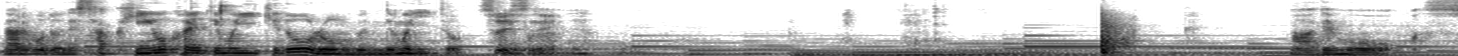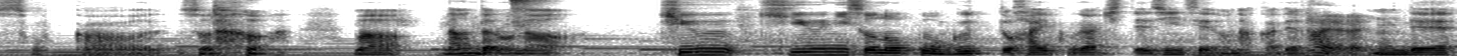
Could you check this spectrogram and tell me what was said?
なるほどね。作品を書いてもいいけど論文でもいいと。そうですね。まあでもそっか。その まあなんだろうな。急急にそのこうグッと俳句が来て人生の中で、はいはい。んで、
